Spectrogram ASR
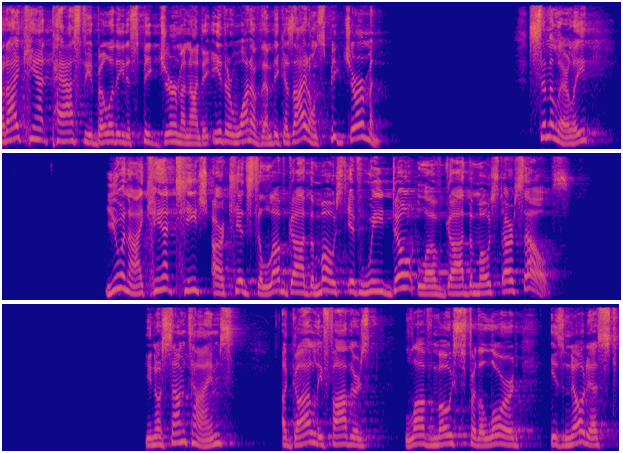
but I can't pass the ability to speak German onto either one of them because I don't speak German. Similarly, you and I can't teach our kids to love God the most if we don't love God the most ourselves. You know, sometimes a godly father's love most for the Lord is noticed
